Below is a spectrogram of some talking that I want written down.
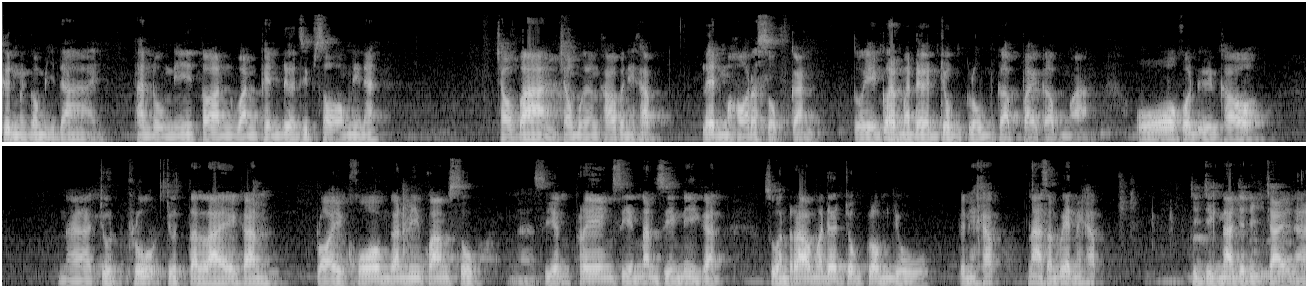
ขึ้นมันก็มีได้ท่านองค์นี้ตอนวันเพ็ญเดือนสิบสองนี่นะชาวบ้านชาวเมืองเขาเป็นไงครับ เล่นมหรสพกัน ตัวเองก็มาเดินจงกรมกลับไปกลับมา โอ้คนอื่นเขานะจุดพลุจุดตะไลกัน ปล่อยโคมกันมีความสุขนะเสียงเพลงเสียงนั่นเสียงนี่กัน ส่วนเรามาเดินจงกรมอยู่เป็นไงครับ น่าสังเวชไหมครับ จริง ๆ น่าจะดีใจนะ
